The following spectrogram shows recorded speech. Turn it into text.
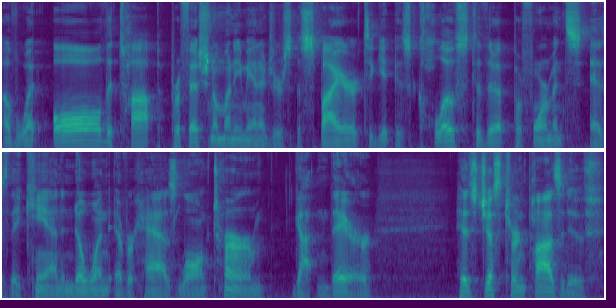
of what all the top professional money managers aspire to get as close to the performance as they can, and no one ever has long term gotten there, has just turned positive,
